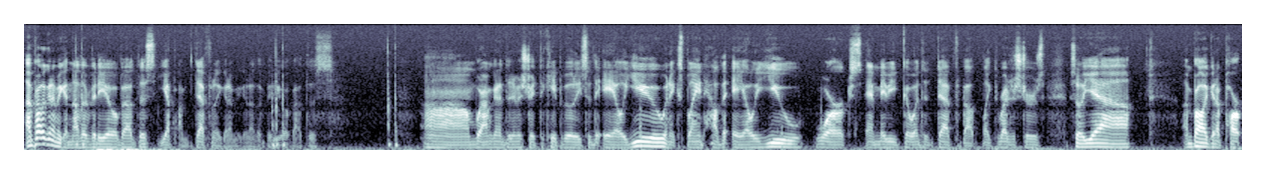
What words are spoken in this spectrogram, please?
I'm probably going to make another video about this. Yep, I'm definitely going to make another video about this. Um, where I'm going to demonstrate the capabilities of the ALU and explain how the ALU works and maybe go into depth about like the registers. So yeah, I'm probably going to part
